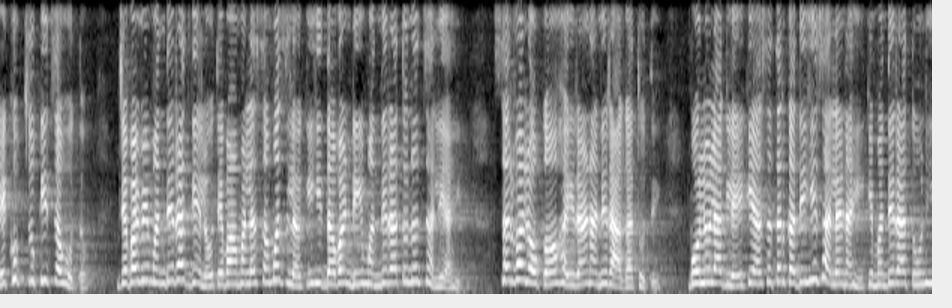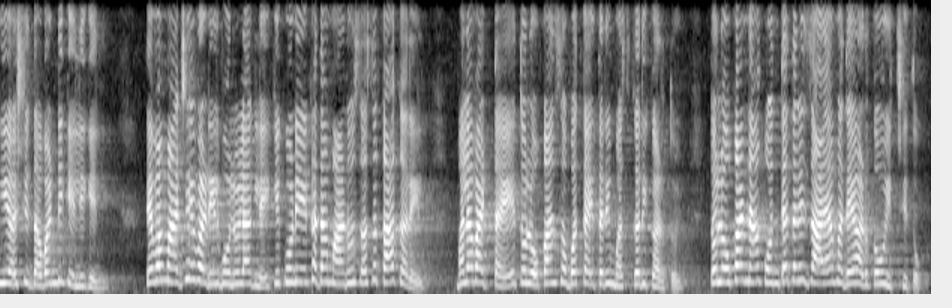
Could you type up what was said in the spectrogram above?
हे खूप चुकीचं होतं. जेव्हा मी मंदिरात गेलो तेव्हा आम्हाला समजलं की ही दवंडी मंदिरातूनच झाली आहे. सर्व लोक हैराण आणि रागात होते. बोलू लागले की असं तर कधीही झालं नाही की मंदिरातून ही अशी दवंडी केली गेली. तेव्हा माझे वडील बोलू लागले की कोणी एखादा माणूस असं का करेल? मला वाटतंय तो लोकांसोबत काहीतरी मस्करी करतोय. तो लोकांना कोणत्या तरी जाळ्यामध्ये अडकवू इच्छितो.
